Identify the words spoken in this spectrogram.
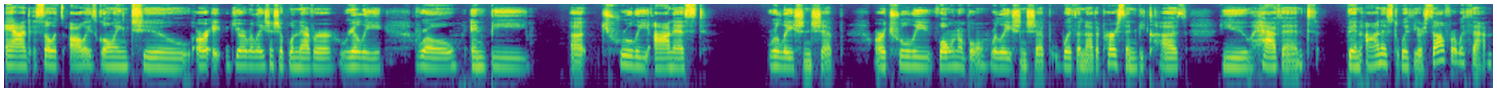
And so it's always going to, or it, your relationship will never really grow and be a truly honest relationship or a truly vulnerable relationship with another person because you haven't been honest with yourself or with them.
